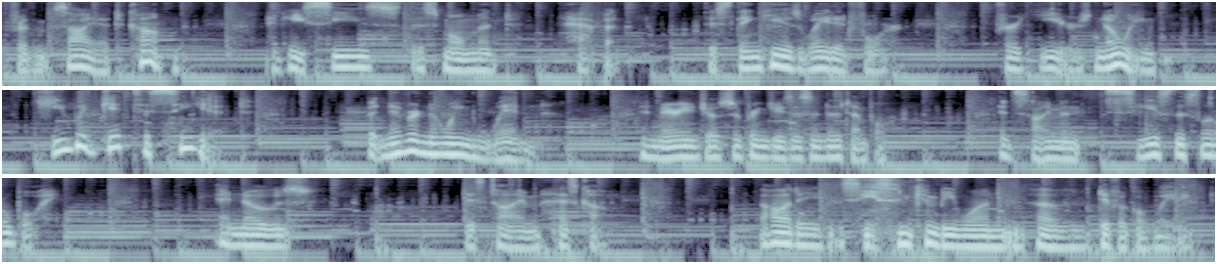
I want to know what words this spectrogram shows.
for the Messiah to come. And he sees this moment happen. This thing he has waited for for years, knowing he would get to see it, but never knowing when. And Mary and Joseph bring Jesus into the temple. And Simon sees this little boy and knows this time has come. The holiday season can be one of difficult waiting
